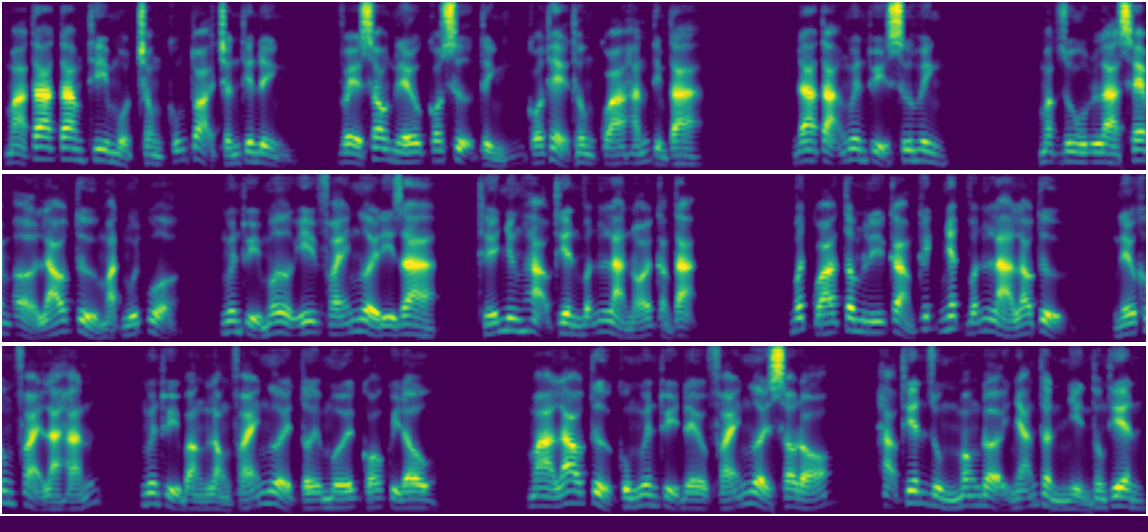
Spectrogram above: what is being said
mà ta tam thi một trong cũng tọa chấn thiên đình, về sau nếu có sự tình có thể thông qua hắn tìm ta. Đa tạ Nguyên Thủy sư huynh. Mặc dù là xem ở lão tử mặt mũi của, Nguyên Thủy mơ y phái người đi ra, thế nhưng Hạo Thiên vẫn là nói cảm tạ. Bất quá tâm lý cảm kích nhất vẫn là lão Tử, nếu không phải là hắn, Nguyên Thủy bằng lòng phái người tới mới có quỷ đâu. Mà lão Tử cùng Nguyên Thủy đều phái người sau đó, Hạo Thiên dùng mong đợi nhãn thần nhìn Thông Thiên.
